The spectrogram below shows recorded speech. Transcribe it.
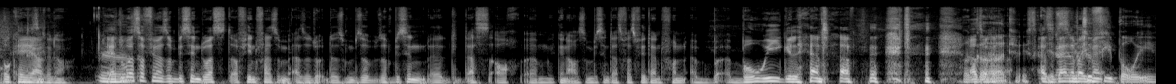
Okay, ja, genau. Ja, du hast auf jeden Fall so ein bisschen, du hast auf jeden Fall so, also du, so, so ein bisschen äh, das auch, ähm, genau, so ein bisschen das, was wir dann von äh, Bowie gelernt haben. Oh also, Gott, es also dann, ich zu mein, viel Bowie.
